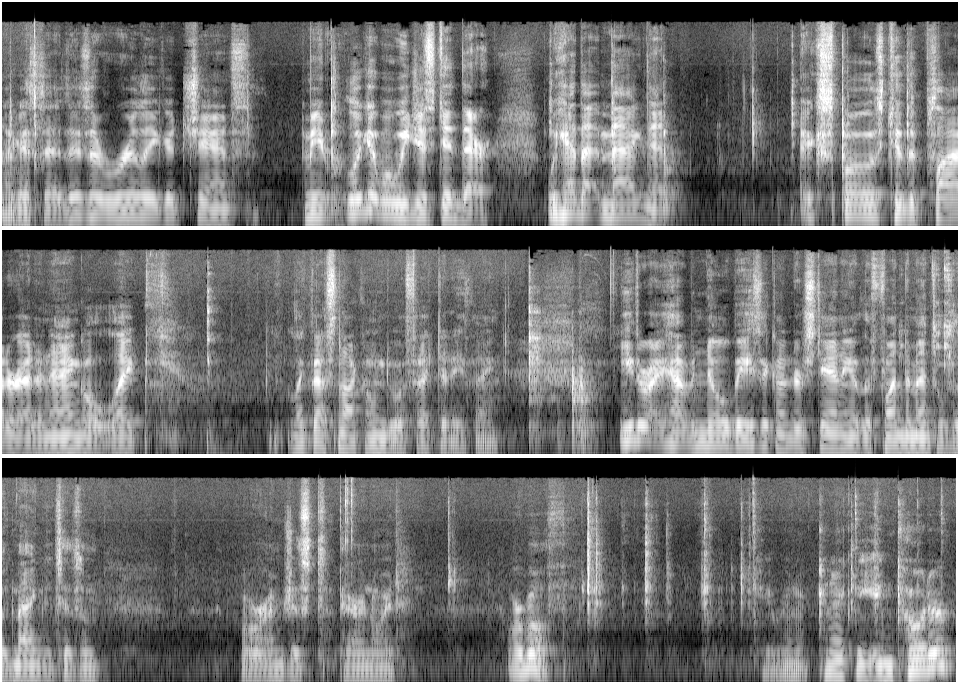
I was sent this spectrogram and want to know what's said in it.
Like I said, there's a really good chance. I mean, look at what we just did there. We had that magnet exposed to the platter at an angle, like, like that's not going to affect anything. Either I have no basic understanding of the fundamentals of magnetism, or I'm just paranoid, or both. Okay, we're to connect the encoder.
